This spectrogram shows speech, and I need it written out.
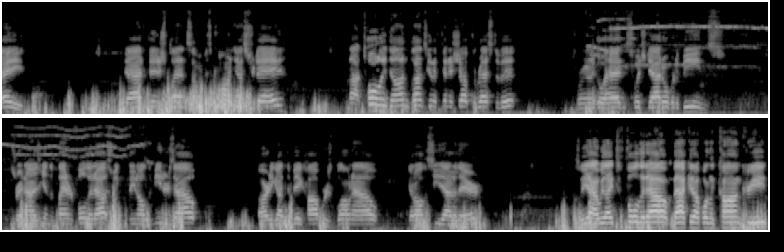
Righty. Dad finished planting some of his corn yesterday. Not totally done. Glenn's gonna finish up the rest of it. So we're gonna go ahead and switch Dad over to beans. So right now he's getting the planter folded out so we can clean all the meters out. Already got the big hoppers blown out. Got all the seed out of there. So yeah, we like to fold it out, and back it up on the concrete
